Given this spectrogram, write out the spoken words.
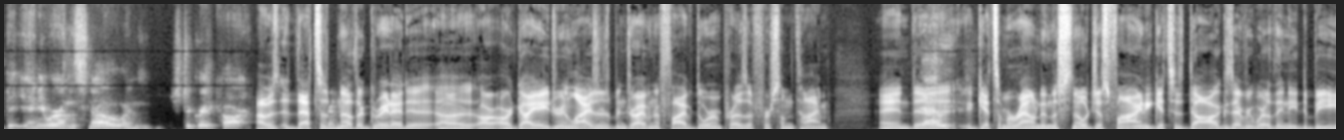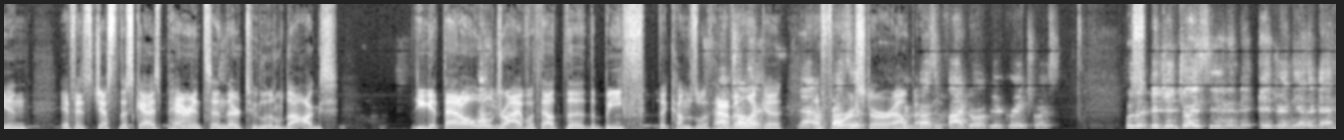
get you anywhere in the snow and just a great car. I was. That's another great idea. Uh, our, our guy Adrian Lizer has been driving a five door Impreza for some time, and uh, Yeah. it gets him around in the snow just fine. He gets his dogs everywhere they need to be, and if it's just this guy's parents and their two little dogs, you get that all wheel drive without the the beef that comes with having totally. like a, Yeah, a Forester or Outback. Impreza five door would be a great choice. Was it? Did you enjoy seeing Adrian the other day?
